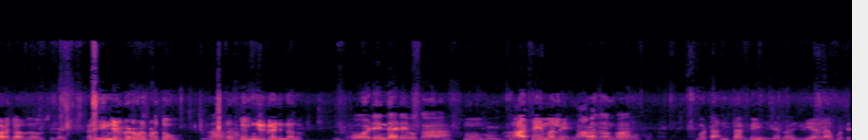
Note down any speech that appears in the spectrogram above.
ಮಾಡಕ್ಕಾಗಲ್ಲ ಹಿಂಗೆ ಹಿಡ್ಕೊಂಡು ಹೋಗ್ಬಿಡ್ತಾವು ಅದಕ್ಕೆ ಹಿಂಗೆ ಹಿಡ್ಕೊಂಡಿದ್ದು ನಾನು. ಅಡಿಯಿಂದ ಹಿಡಿಬೇಕಾ? ಹ್ಞೂ ಆ ಟೈಮಲ್ಲಿ ಬಟ್ ಅಂಥ ಡೇಂಜರ್ ಹಿಡಿಯಲ್ಲ ಬಟ್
